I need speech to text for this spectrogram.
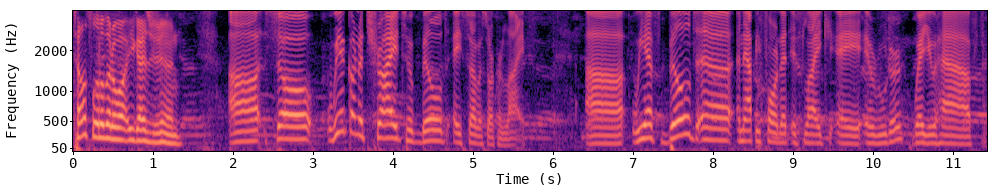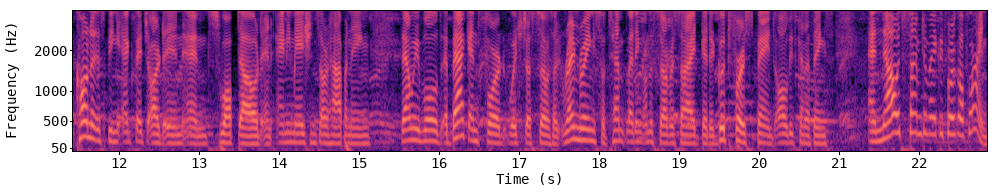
Tell us a little bit about what you guys are doing. Uh, so we're going to try to build a service worker live. Uh, we have built uh, an app before that is like a, a, router where you have content is being XHR'd in and swapped out and animations are happening. Then we built a backend for it which does server-side rendering, so templating on the server side, get a good first paint, all these kind of things. And now it's time to make it work offline.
